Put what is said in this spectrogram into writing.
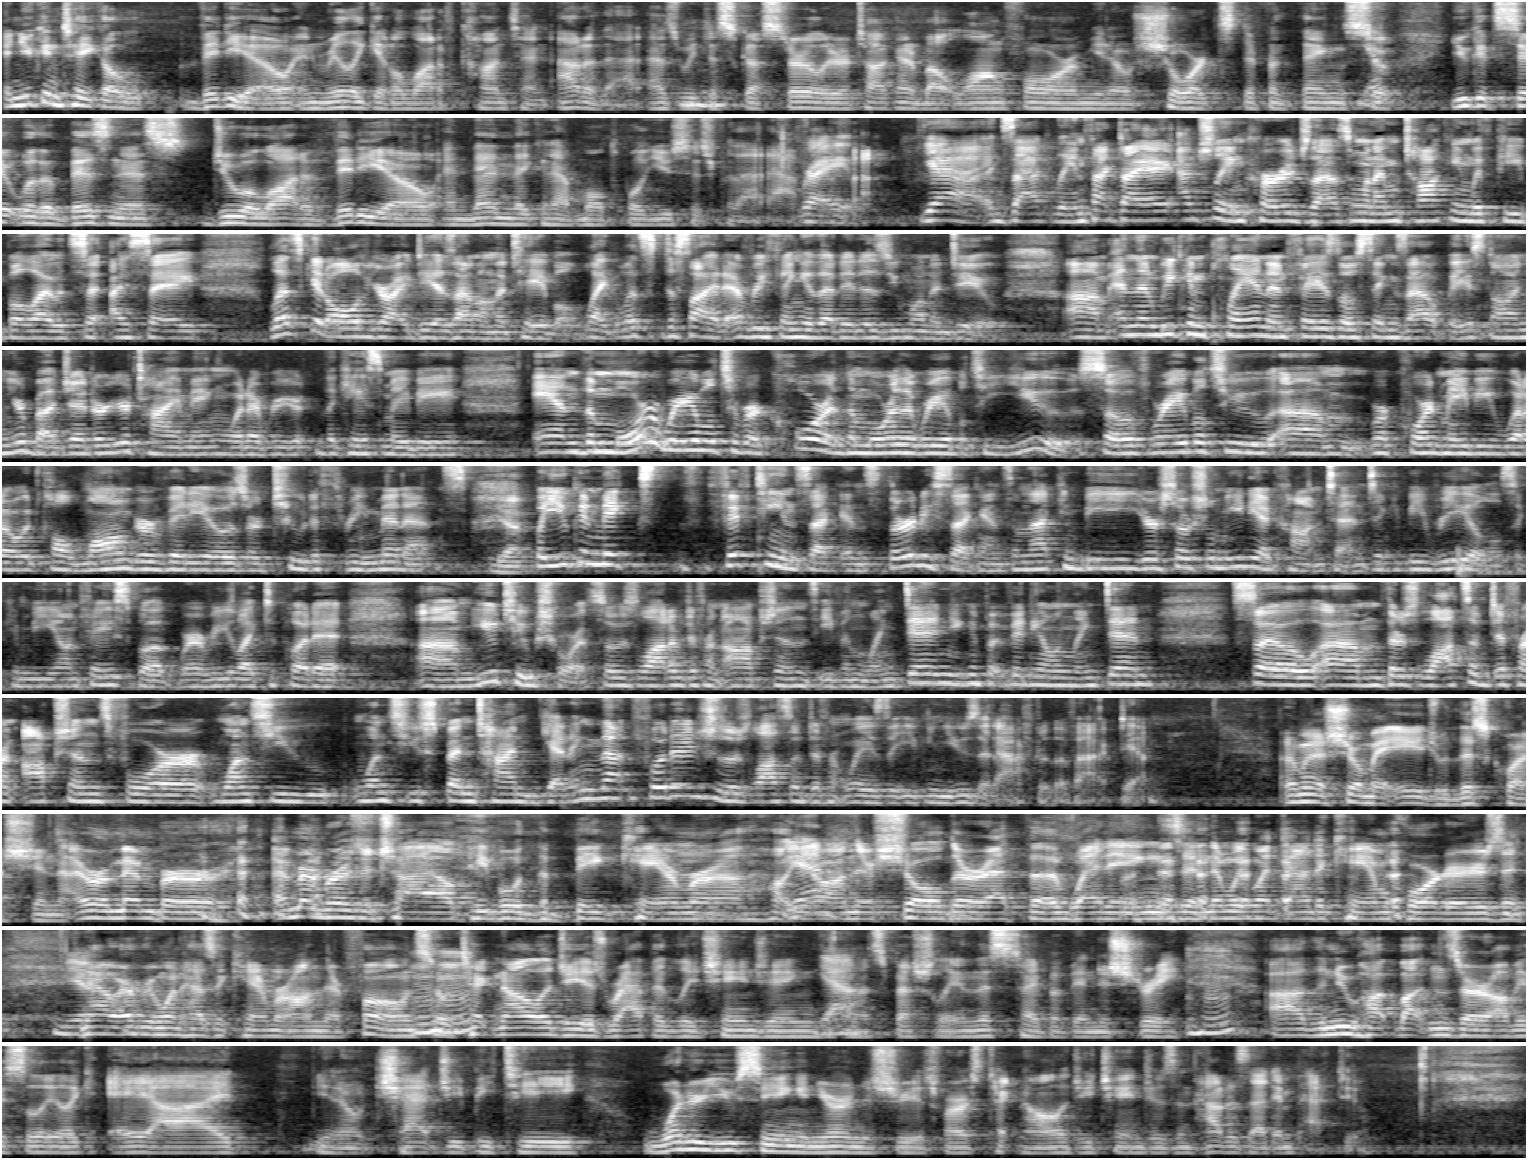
And you can take a video and really get a lot of content out of that, as we mm-hmm. discussed earlier, talking about long form, you know, shorts, different things. Yep. So you could sit with a business, do a lot of video, and then they could have multiple uses for that after Right. that. Yeah, exactly. In fact, I actually encourage that. So when I'm talking with people, I would say, I say, let's get all of your ideas out on the table. Like, let's decide everything that it is you want to do, um, and then we can plan and phase those things out based on your budget or your timing, whatever your, the case may be. And the more we're able to record, the more that we're able to use. So if we're able to um, record maybe what I would call longer videos or two to three minutes, Yep. but you can make 15 seconds, 30 seconds, and that can be your social media content. It can be reels, it can be on Facebook, wherever you like to put it, um, YouTube shorts. So there's a lot of different options, even LinkedIn. You can put video on LinkedIn. So um, there's lots of different options for once you once you spend time getting that footage. There's lots of different ways that you can use it after the fact. Yeah. And I'm going to show my age with this question. I remember, I remember as a child, people with the big camera, you Yeah. know, on their shoulder at the weddings, and then we went down to camcorders, and Yeah. now everyone has a camera on their phone. So technology is rapidly changing, Yeah. uh, especially in this type of industry. Uh, the new hot buttons are obviously like AI, you know, Chat GPT. What are you seeing in your industry as far as technology changes, and how does that impact you?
